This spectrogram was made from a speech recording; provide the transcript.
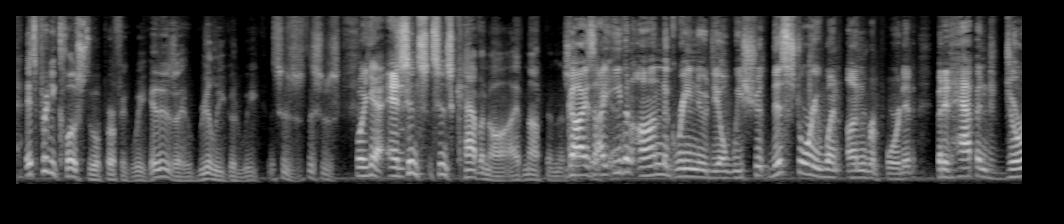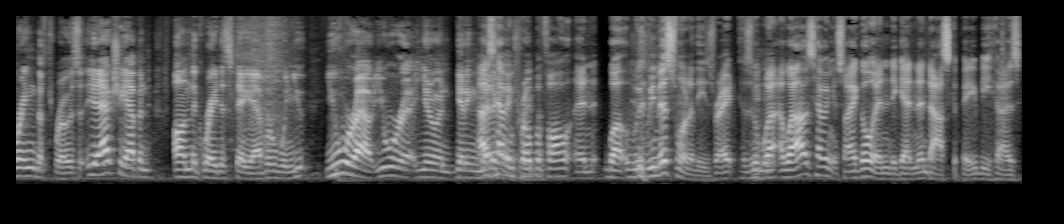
It's pretty close to a perfect week. It is a really good week. This is this is Well, yeah, and since since Kavanaugh, I've not been this. Guys, I yet. even on the Green New Deal, we should. This story went unreported, but it happened during the throes. It actually happened on the greatest day ever when you you were out. You were you know and getting. I was having treatment. propofol, and well, we, we missed one of these, right? Because Mm-hmm. while I was having it, so I go in to get an endoscopy because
